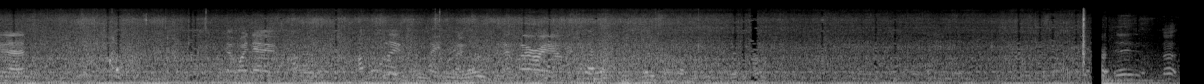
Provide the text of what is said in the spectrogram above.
Yeah. Am. look,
